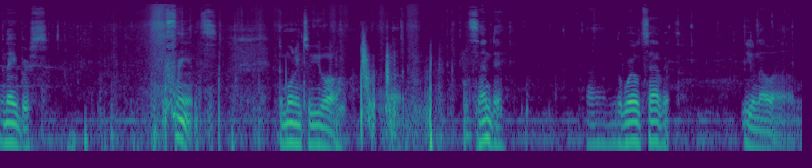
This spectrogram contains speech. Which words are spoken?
neighbors, friends. Good morning to you all. Uh, Sunday, um, the World Sabbath. You know, um,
